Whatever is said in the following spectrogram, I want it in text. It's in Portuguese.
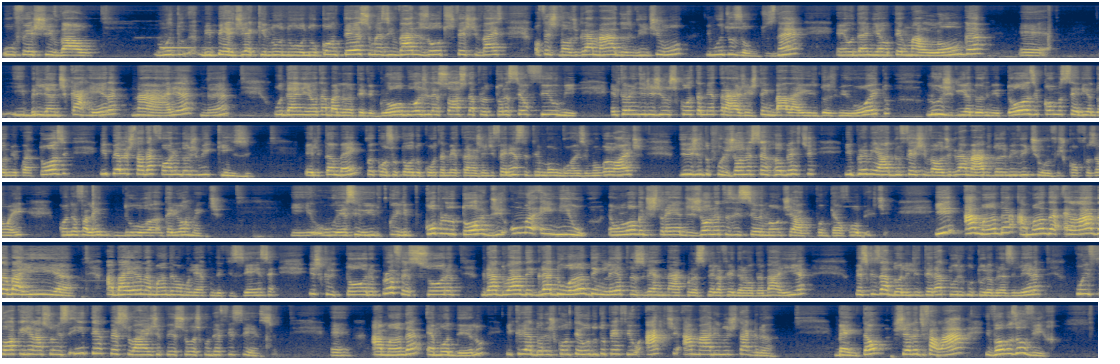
o Festival. Muito, me perdi aqui no, no, no, contexto, mas em vários outros festivais, o Festival de Gramado 21 e muitos outros, né? É, o Daniel tem uma longa é, e brilhante carreira na área, né? O Daniel trabalhou na TV Globo, hoje ele é sócio da produtora Seu Filme, ele também dirigiu os curta-metragens Tem Bala aí de 2008, Luz Guia 2012, Como Seria 2014 e Pela Estrada Fora em 2015. Ele também foi consultor do curta-metragem Diferença entre Mongóis e Mongoloides, dirigido por Jonathan Hubert e premiado no Festival de Gramado 2021. Eu fiz confusão aí quando eu falei do anteriormente. E o, esse, ele coprodutor de Uma em Mil, é um longa de estreia de Jonatas e seu irmão Tiago Pontel Robert. E Amanda, Amanda é lá da Bahia. A baiana Amanda é uma mulher com deficiência, escritora, professora, graduada, graduanda em letras vernáculas pela Federal da Bahia, pesquisadora em literatura e cultura brasileira, com enfoque em relações interpessoais de pessoas com deficiência. É, Amanda é modelo e criadora de conteúdo do perfil Arte Amari no Instagram. Bem, então chega de falar e vamos ouvir.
